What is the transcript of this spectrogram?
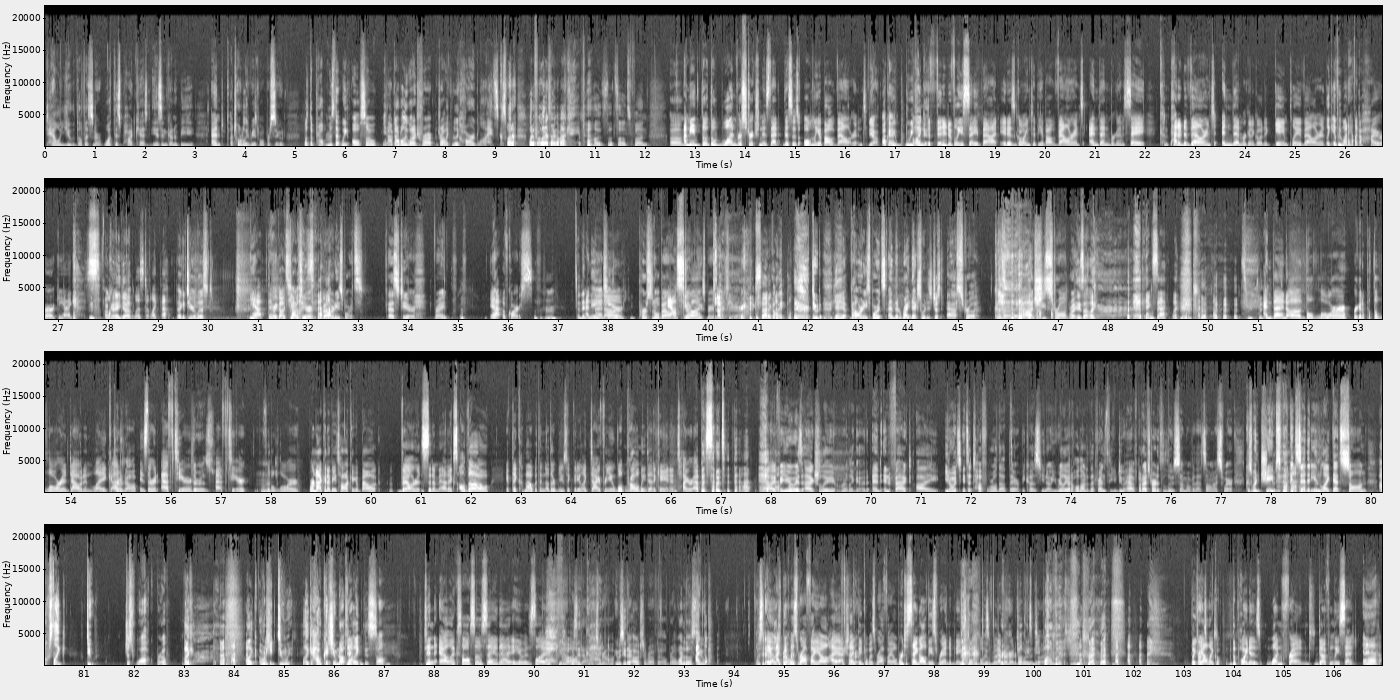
tell you, the listener, what this podcast is and gonna be, and a totally reasonable pursuit. But the problem is that we also, you know, don't really want to draw draw like really hard lines. Because what what if we want to talk about game balance? That sounds fun. Um, I mean, the the one restriction is that this is only about Valorant. yeah. Okay. We, we can like definitively say that it is going to be about Valorant, and then we're going to say competitive Valorant, and then we're going to go to gameplay Valorant. Like, if we want to have like a hierarchy, I guess. Mm, okay, like, yeah. List it like that. like a tier list. Yeah, there we go. Tier Top tier, list. Valorant Esports. S tier, right? yeah, of course. And then And A then, tier, uh, personal Valorant Astra, gameplay experience. D tier. exactly. Dude, yeah, yeah. Valorant Esports, and then right next to it is just Astra. Because, God, she's strong, right? Is that like. exactly. And then uh, the lore, we're gonna put the lore down in like I don't know. low. Is there an F tier? There is. F tier Mm-hmm. for the lore. We're not gonna be talking about Valorant cinematics, although. If they come out with another music video like Die For You, we'll probably Ooh. dedicate an entire episode to that. Die for You is actually really good. And in fact, I, you know, it's it's a tough world out there because, you know, you really got to hold on to the friends that you do have. But I've started to lose some over that song, I swear. Because when James fucking said that he didn't like that song, I was like, dude, just walk, bro. Like, like, what are you doing? Like, how could you not like this song? Didn't Alex also say that? He was like, you know, Was it Alex, God. bro? It was either Alex or Raphael, bro. One of those two. thought- was it Alex, I think it was Raphael. I actually I think it was Raphael. We're just saying all these random names of people who've matter. never heard about these people. but Friends yeah, like the point is, one friend definitely said, "Eh,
